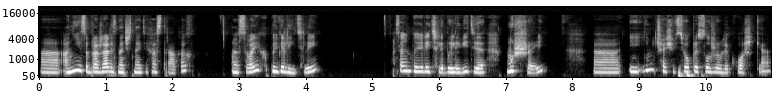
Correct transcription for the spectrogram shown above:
А, они изображали, значит, на этих остраках э, своих повелителей. Сами повелители были в виде мышей, э, и им чаще всего прислуживали кошки.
